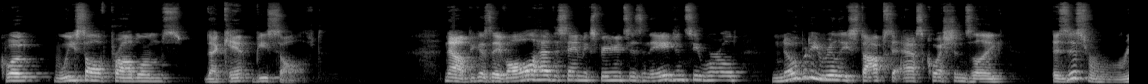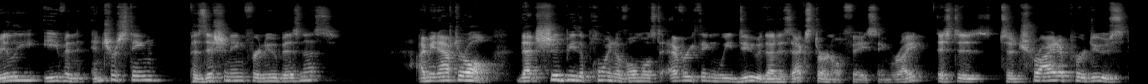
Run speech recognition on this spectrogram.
quote, we solve problems that can't be solved. Now, because they've all had the same experiences in the agency world, nobody really stops to ask questions like, is this really even interesting positioning for new business? I mean, after all, that should be the point of almost everything we do that is external facing, right? Is to, to try to produce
